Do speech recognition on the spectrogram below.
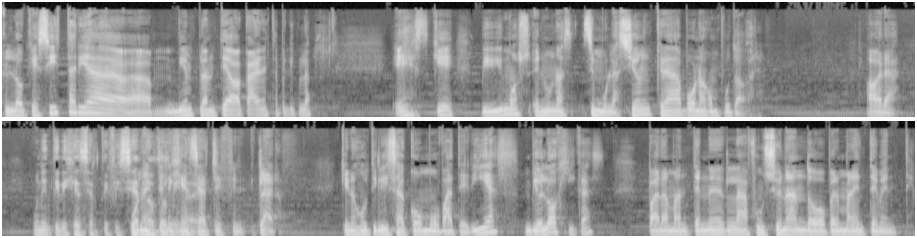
lo que sí estaría bien planteado acá en esta película es que vivimos en una simulación creada por una computadora. Ahora, Una inteligencia artificial. una inteligencia artificial, claro, que nos utiliza como baterías biológicas para mantenerla funcionando permanentemente.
